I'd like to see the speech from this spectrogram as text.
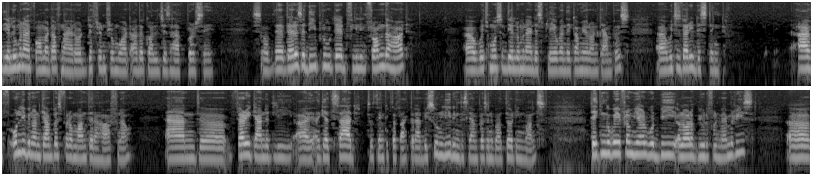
the alumni format of Nyenrode different from what other colleges have per se. So there, there is a deep-rooted feeling from the heart, uh, which most of the alumni display when they come here on campus, uh, which is very distinct. I've only been on campus for a month and a half now. And uh, very candidly, I, I, get sad to think of the fact that I'll be soon leaving this campus in about 13 months. Taking away from here would be a lot of beautiful memories. Uh,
